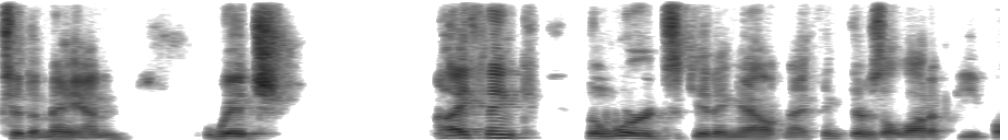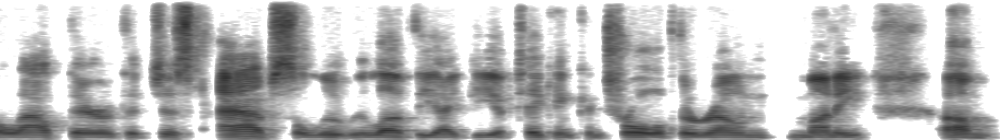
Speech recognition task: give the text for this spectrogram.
to the man, which I think the word's getting out. And I think there's a lot of people out there that just absolutely love the idea of taking control of their own money. Um,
